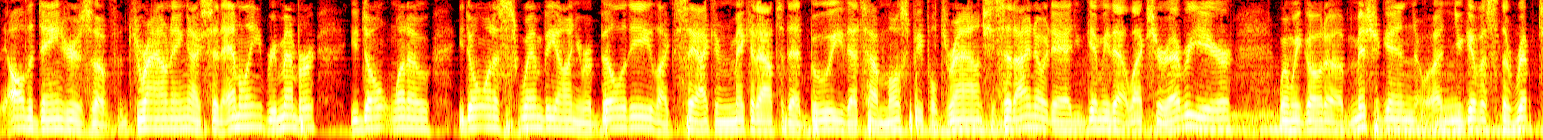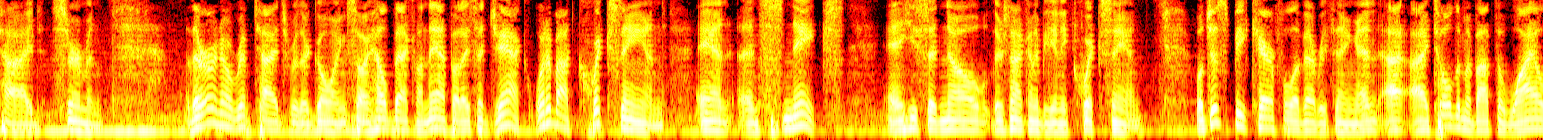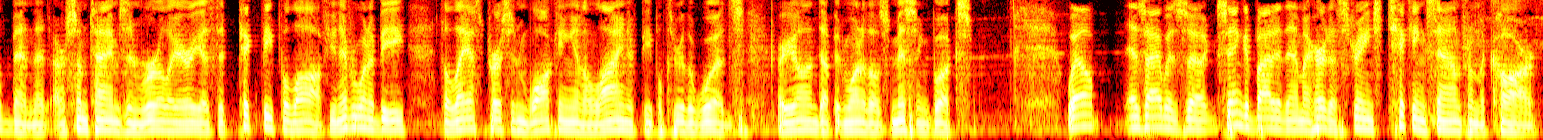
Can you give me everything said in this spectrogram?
all the dangers of drowning. I said, Emily, remember, you don't want to you don't want to swim beyond your ability. Like say, I can make it out to that buoy. That's how most people drown. She said, I know, Dad. You give me that lecture every year when we go to Michigan, and you give us the riptide sermon. There are no riptides where they're going, so I held back on that. But I said, Jack, what about quicksand and and snakes? And he said, no, there's not going to be any quicksand. Well, just be careful of everything. And I, I told them about the wild men that are sometimes in rural areas that pick people off. You never want to be the last person walking in a line of people through the woods, or you'll end up in one of those missing books. Well, as I was uh, saying goodbye to them, I heard a strange ticking sound from the car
